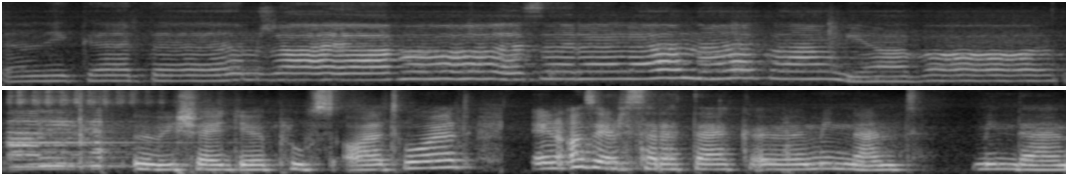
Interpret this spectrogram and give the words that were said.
Telikertem zsájával, szerelemnek lángjával. Ő is egy plusz alt volt. Én azért szeretek mindent, minden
